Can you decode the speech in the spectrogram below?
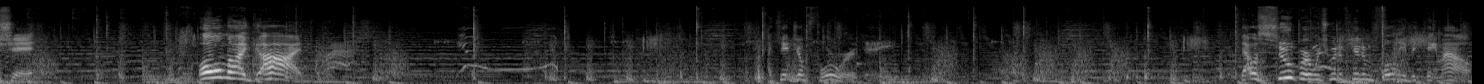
Bullshit. Oh my god! I can't jump forward. That was super, which would have hit him fully if it came out.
